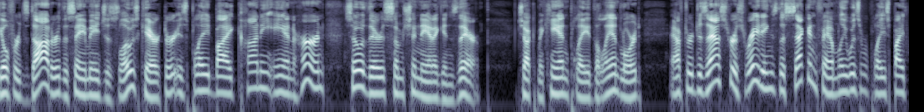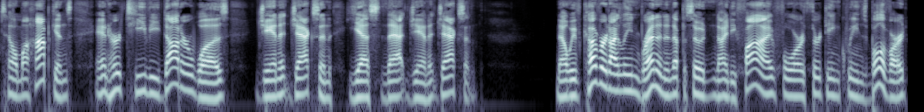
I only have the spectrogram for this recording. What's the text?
Gilford's daughter, the same age as Lowe's character, is played by Connie Ann Hearn, so there's some shenanigans there. Chuck McCann played the landlord. After disastrous ratings, the second family was replaced by Telma Hopkins, and her TV daughter was Janet Jackson. Yes, that Janet Jackson. Now, we've covered Eileen Brennan in episode 95 for 13 Queens Boulevard,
